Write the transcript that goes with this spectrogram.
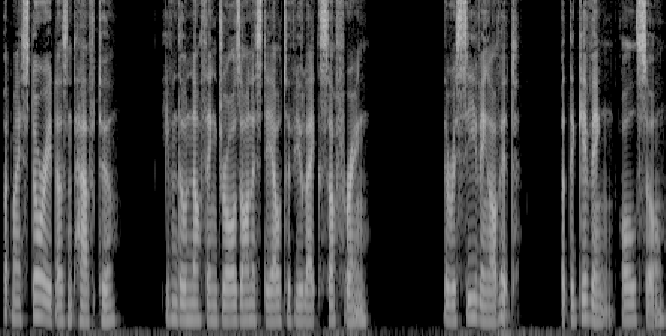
but my story doesn't have to, even though nothing draws honesty out of you like suffering. The receiving of it, but the giving also.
